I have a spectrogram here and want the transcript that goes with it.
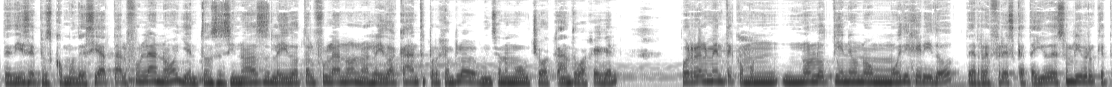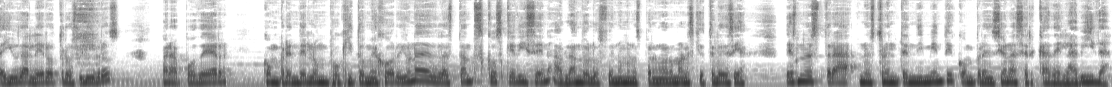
te dice, pues como decía tal fulano, y entonces si no has leído a tal fulano, no has leído a Kant, por ejemplo, menciona mucho a Kant o a Hegel, pues realmente como no lo tiene uno muy digerido, te refresca, te ayuda, es un libro que te ayuda a leer otros libros para poder comprenderlo un poquito mejor. Y una de las tantas cosas que dicen, hablando de los fenómenos paranormales que usted le decía, es nuestra, nuestro entendimiento y comprensión acerca de la vida.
